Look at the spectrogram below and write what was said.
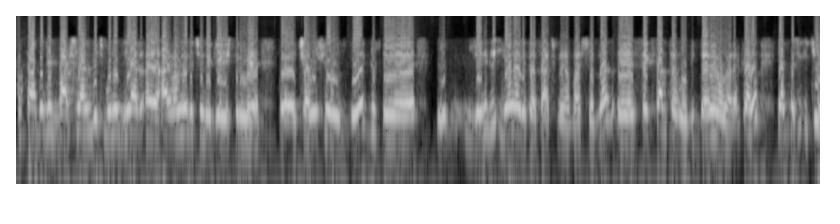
hatta bu bir başlangıç. Bunu diğer e, hayvanlar için de geliştirmeye e, çalışıyoruz diye e, yeni bir yol haritası açmaya başladılar. E, 80 tavuğu bir deney olarak alıp yaklaşık 200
